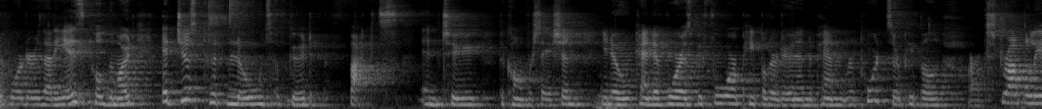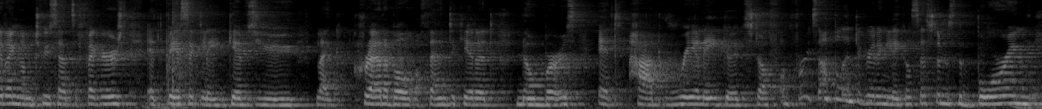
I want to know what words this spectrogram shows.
reporter that he is pulled them out. It just put loads of good facts into the conversation you know kind of whereas before people are doing independent reports or people are extrapolating on two sets of figures it basically gives you like credible authenticated numbers it had really good stuff on for example integrating legal systems the boring mm-hmm.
